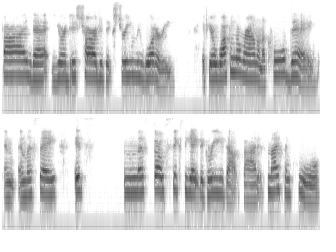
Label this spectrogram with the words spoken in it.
find that your discharge is extremely watery, if you're walking around on a cool day and, and let's say it's let's throw 68 degrees outside, it's nice and cool.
